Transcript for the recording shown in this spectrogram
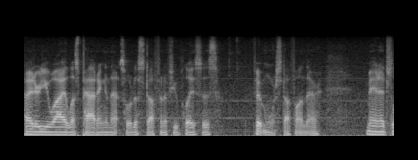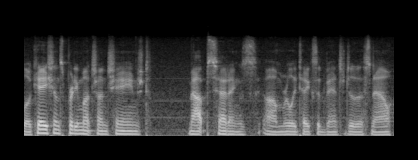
tighter UI, less padding and that sort of stuff in a few places. Fit more stuff on there. Manage locations pretty much unchanged. Map settings um, really takes advantage of this now.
